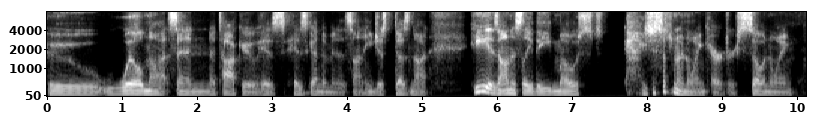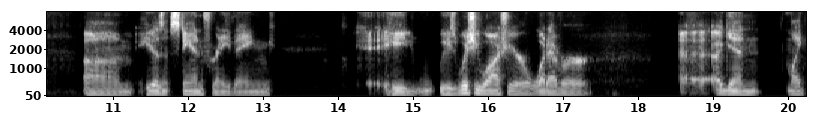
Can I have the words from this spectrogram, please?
who will not send Nataku his his Gundam into the sun. He just does not. He is honestly the most. He's just such an annoying character. He's so annoying. Um, he doesn't stand for anything. He he's wishy washy or whatever. Uh, again, like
